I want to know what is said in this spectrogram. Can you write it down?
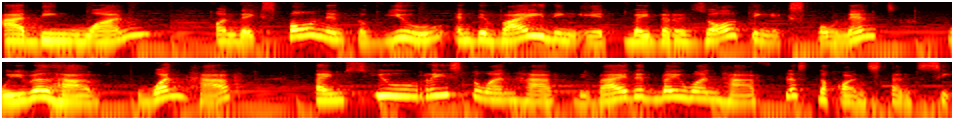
adding 1 on the exponent of u and dividing it by the resulting exponent, we will have 1 half times u raised to 1 half divided by 1 half plus the constant c.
